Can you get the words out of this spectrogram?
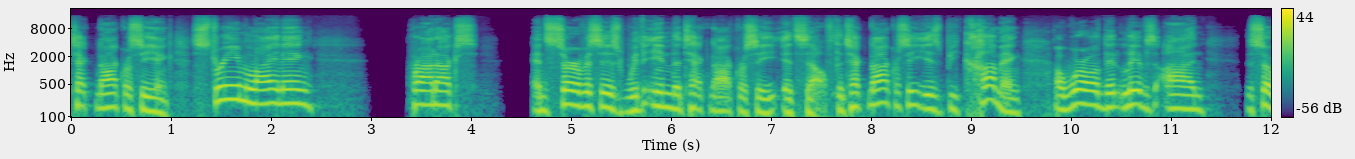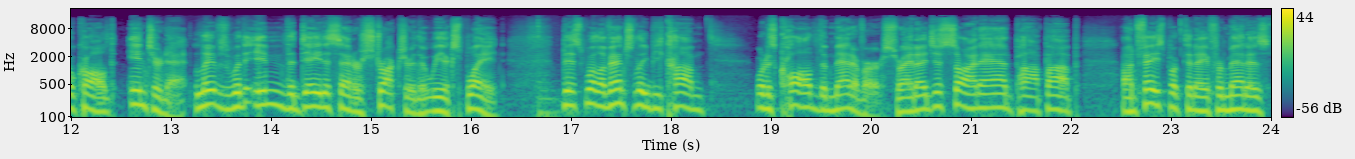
Technocracy Inc. Streamlining products and services within the technocracy itself. The technocracy is becoming a world that lives on the so called internet, lives within the data center structure that we explained. This will eventually become what is called the metaverse, right? I just saw an ad pop up on Facebook today for Meta's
